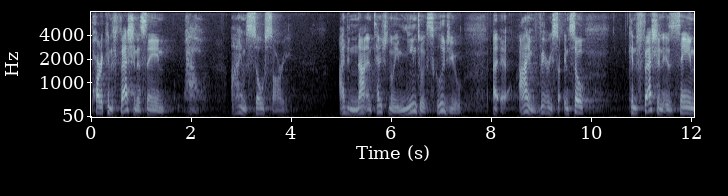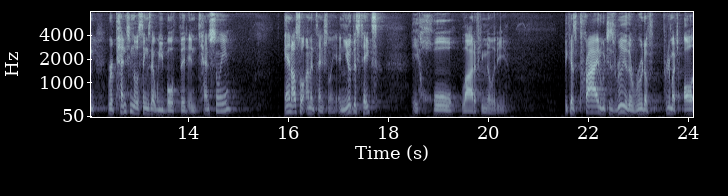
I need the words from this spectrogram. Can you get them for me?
Part of confession is saying, wow, I am so sorry. I did not intentionally mean to exclude you. I, I am very sorry. And so, confession is saying, repenting those things that we both did intentionally and also unintentionally. And you know what this takes? a whole lot of humility. Because pride, which is really the root of pretty much all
